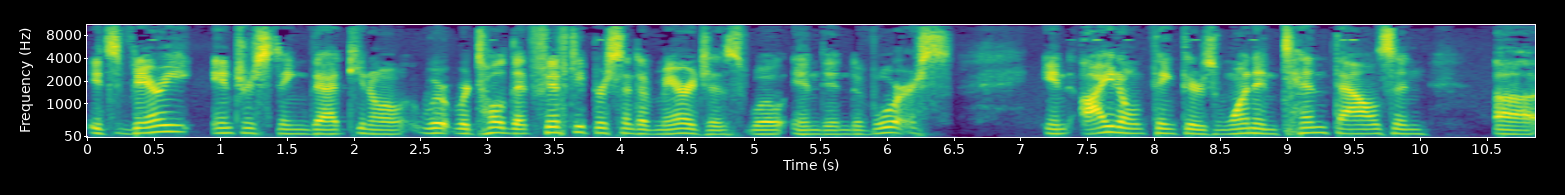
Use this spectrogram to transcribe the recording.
it's very interesting that you know we're we're told that 50% of marriages will end in divorce. And I don't think there's one in 10,000 uh,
